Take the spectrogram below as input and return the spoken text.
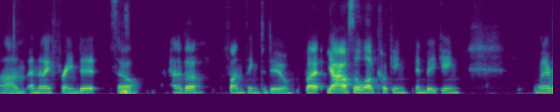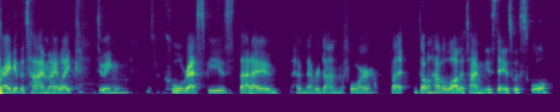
um, and then I framed it. So kind of a fun thing to do. But yeah, I also love cooking and baking. Whenever I get the time, I like doing cool recipes that I have never done before, but don't have a lot of time these days with school.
